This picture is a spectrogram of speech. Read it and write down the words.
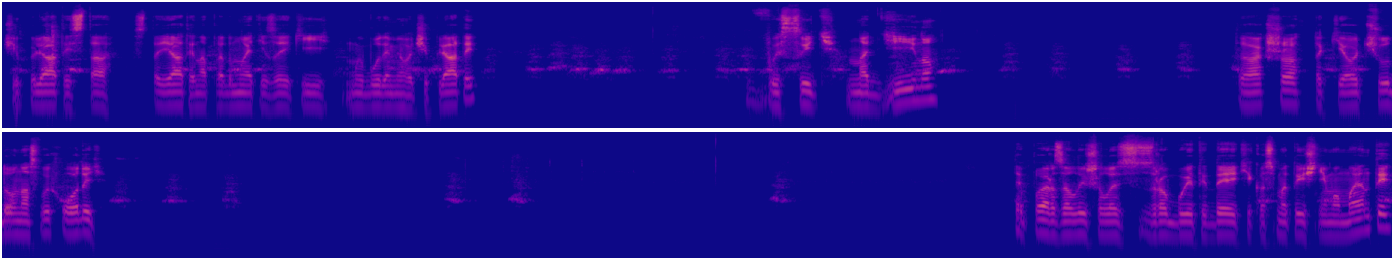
чіплятись та стояти на предметі, за який ми будемо його чіпляти. Висить надійно. Так що таке от чудо у нас виходить. Тепер залишилось зробити деякі косметичні моменти.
